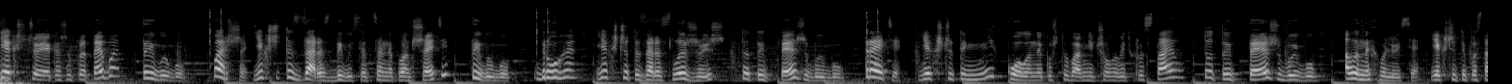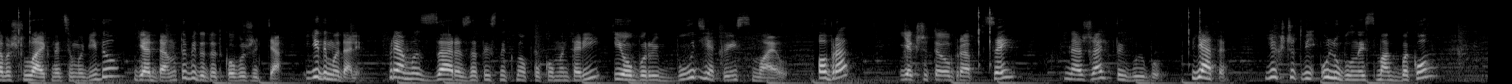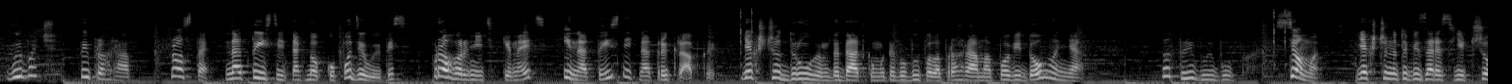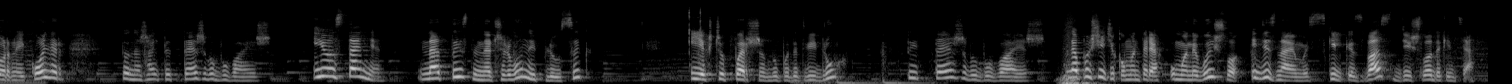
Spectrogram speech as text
Якщо я кажу про тебе, ти вибув. Перше, якщо ти зараз дивишся це на планшеті, ти вибув. Друге, якщо ти зараз лежиш, то ти теж вибув. Третє, якщо ти ніколи не куштував нічого від Хрустайл, то ти теж вибув. Але не хвилюйся, якщо ти поставиш лайк на цьому відео, я дам тобі додаткове життя. Їдемо далі. Прямо зараз затисни кнопку коментарі і обери будь-який смайл. Обрав? Якщо ти обрав цей, на жаль, ти вибув. П'яте. Якщо твій улюблений смак бекон, вибач, ти програв. Шосте. Натисніть на кнопку Поділитись, прогорніть в кінець і натисніть на три крапки. Якщо другим додатком у тебе випала програма повідомлення, то ти вибув. Сьоме. Якщо на тобі зараз є чорний колір, то, на жаль, ти теж вибуваєш. І останнє. Натисни на червоний плюсик. І якщо першим випаде твій друг, ти теж вибуваєш. Напишіть у коментарях, у мене вийшло, і дізнаємось, скільки з вас дійшло до кінця.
